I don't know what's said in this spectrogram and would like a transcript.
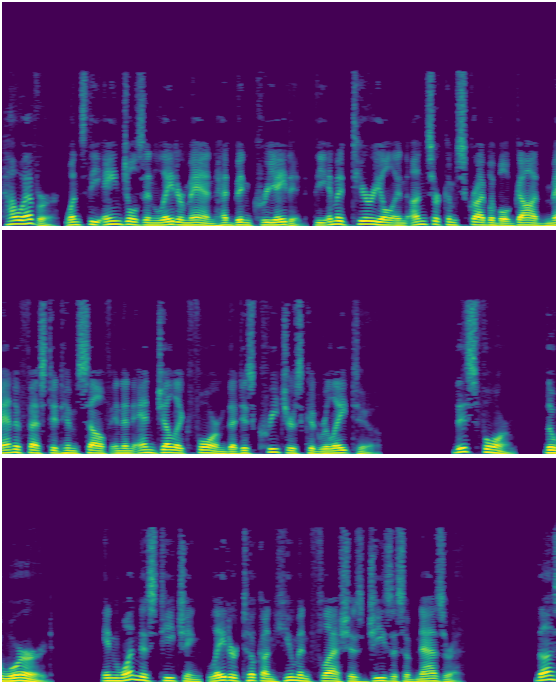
However, once the angels and later man had been created, the immaterial and uncircumscribable God manifested himself in an angelic form that his creatures could relate to. This form, the Word, in oneness teaching, later took on human flesh as Jesus of Nazareth. Thus,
